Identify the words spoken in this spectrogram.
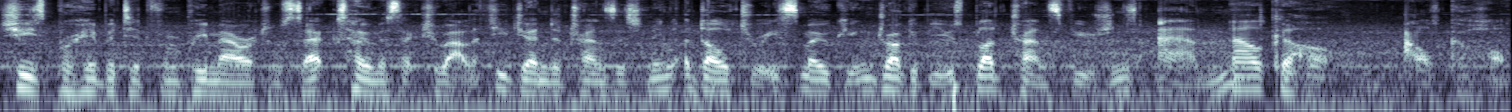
She's prohibited from premarital sex, homosexuality, gender transitioning, adultery, smoking, drug abuse, blood transfusions, and Alcohol. alcohol.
